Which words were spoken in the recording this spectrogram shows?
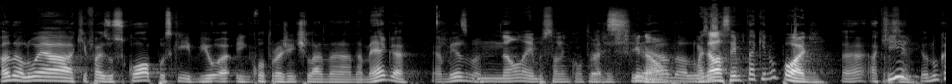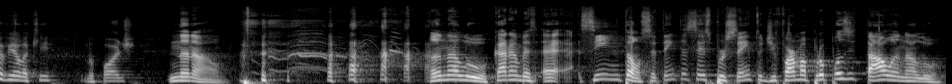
Ana Lu é a que faz os copos, que viu, encontrou a gente lá na, na Mega? É a mesma? Não lembro se ela encontrou a gente, que é não. Lu- Mas ela sempre tá aqui no pod. É, aqui? Sim. Eu nunca vi ela aqui, no pod. Não, não. Ana Lu, caramba, é, sim, então, 76% de forma proposital, Ana Lu.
